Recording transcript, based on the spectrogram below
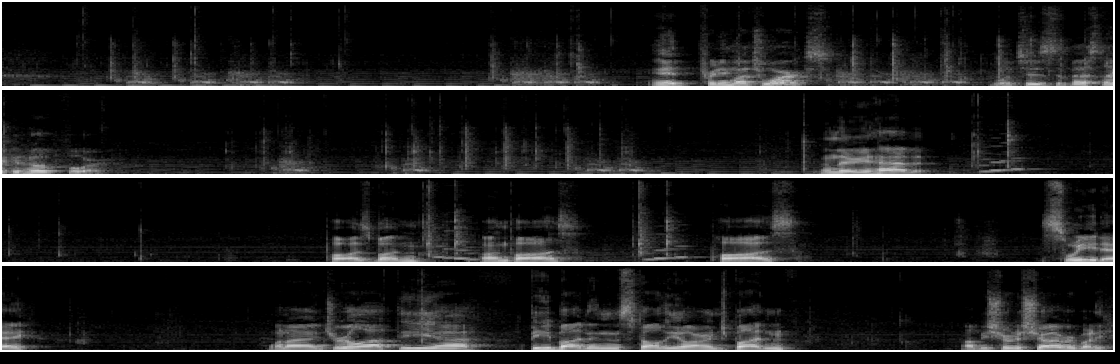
it pretty much works, which is the best I could hope for. And there you have it. Pause button, unpause, pause. Sweet, eh? When I drill out the uh, B button and install the orange button, I'll be sure to show everybody.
